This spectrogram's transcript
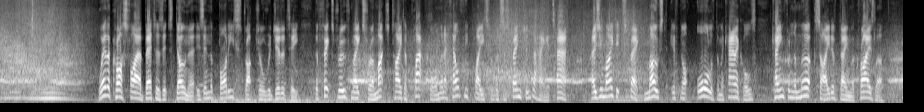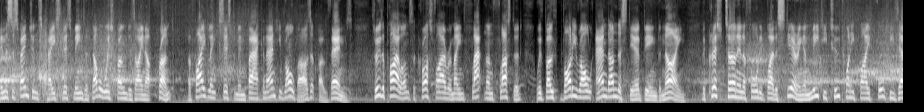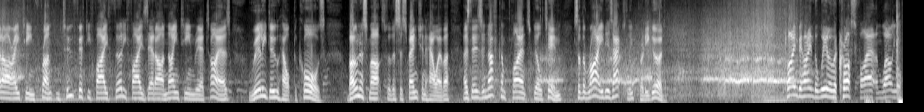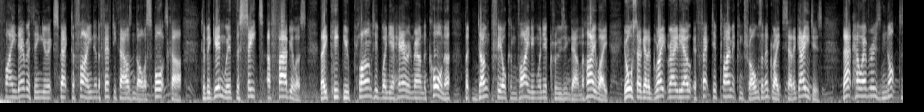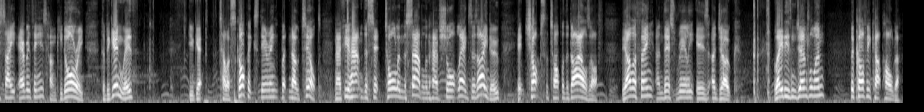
Where the Crossfire betters its donor is in the body's structural rigidity. The fixed roof makes for a much tighter platform and a healthy place for the suspension to hang its hat. As you might expect, most, if not all, of the mechanicals came from the Merc side of Daimler Chrysler. In the suspension's case, this means a double wishbone design up front, a five-link system in back and anti-roll bars at both ends. Through the pylons, the Crossfire remained flat and unflustered, with both body roll and understeer being benign. The crisp turn-in afforded by the steering and meaty 225-40 ZR18 front and 255-35 ZR19 rear tyres really do help the cause. Bonus marks for the suspension, however, as there's enough compliance built in, so the ride is actually pretty good. Climb behind the wheel of the Crossfire and well, you'll find everything you expect to find in a $50,000 sports car. To begin with, the seats are fabulous. They keep you planted when you're herring round the corner, but don't feel confining when you're cruising down the highway. You also get a great radio, effective climate controls and a great set of gauges. That, however, is not to say everything is hunky-dory. To begin with, you get telescopic steering, but no tilt. Now, if you happen to sit tall in the saddle and have short legs, as I do, it chops the top of the dials off. The other thing, and this really is a joke. Ladies and gentlemen, the coffee cup holder.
